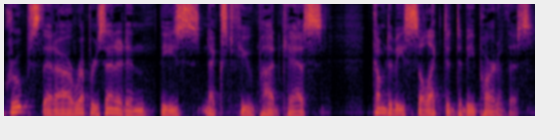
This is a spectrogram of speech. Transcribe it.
groups that are represented in these next few podcasts come to be selected to be part of this?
